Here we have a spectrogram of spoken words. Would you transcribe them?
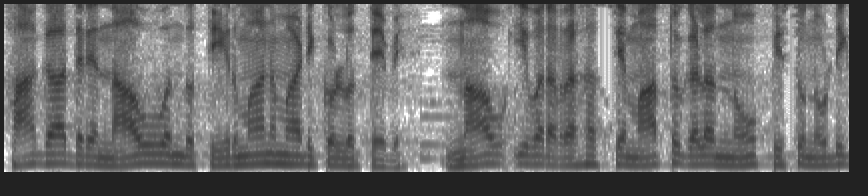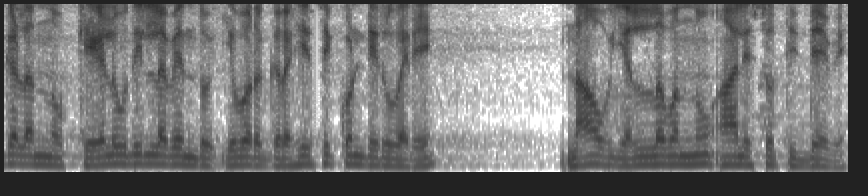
ಹಾಗಾದರೆ ನಾವು ಒಂದು ತೀರ್ಮಾನ ಮಾಡಿಕೊಳ್ಳುತ್ತೇವೆ. ನಾವು ಇವರ ರಹಸ್ಯ ಮಾತುಗಳನ್ನು, ಪಿಸು ನುಡಿಗಳನ್ನು ಕೇಳುವುದಿಲ್ಲವೆಂದು ಇವರು ಗ್ರಹಿಸಿಕೊಂಡಿರುವರೆ, ನಾವು ಎಲ್ಲವನ್ನೂ ಆಲಿಸುತ್ತಿದ್ದೇವೆ.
